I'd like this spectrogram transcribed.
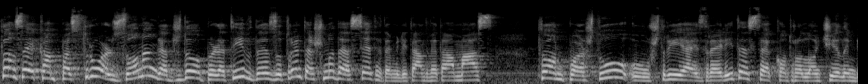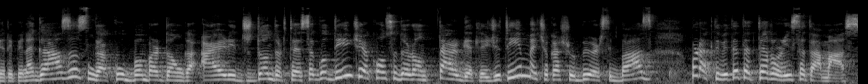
Thonë se e kanë pastruar zonën nga çdo operativ dhe zotërojnë tashmë dhe asetet e militantëve të Hamas. Thonë po ashtu ushtria izraelite se kontrollon qiellin mbi Rripin e Gazës, nga ku bombardon nga ajri çdo ndërtesë e godinë që e konsideron target legjitim e që ka shërbyer si bazë për aktivitetet terroriste të Hamas.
